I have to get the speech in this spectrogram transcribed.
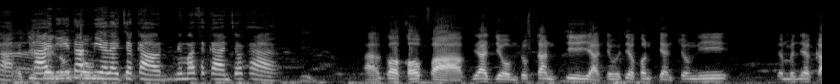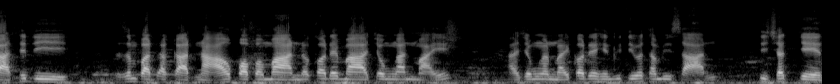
ค่ะอาทิตย์ท้ายไปนี้ลงท่านตรงมีอะไรจะกล่าวในมาสการเจ้าค่ะอ่า ก็ขอฝากญาติโยมทุกท่านที่อยากจะมาเที่ยวขอนแก่นช่วงนี้ เป็นบรรยากาศที่ดีสัมผัสอากาศหนาวพอประมาณ แล้วก็ได้มาชมงานไหมอ่าชมงานไหมก็ได้เห็นวิธีวัฒนธรรมอีสานที่ชัดเจน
